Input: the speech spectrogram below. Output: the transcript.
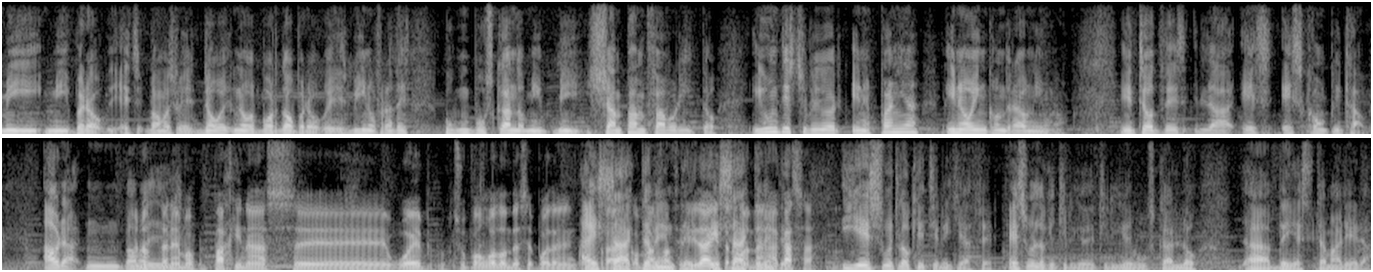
mi, mi- pero vamos ver, no, no es Bordeaux, pero es vino francés, bu- buscando mi, mi champán favorito y un distribuidor en España y no he encontrado ni uno. Entonces la- es, es complicado. Ahora, mm, vamos Bueno, a tenemos páginas eh, web, supongo, donde se pueden encontrar con más facilidad y te lo mandan a casa. Y eso es lo que tiene que hacer. Eso es lo que tiene que hacer. Tiene que buscarlo ah, de esta manera.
